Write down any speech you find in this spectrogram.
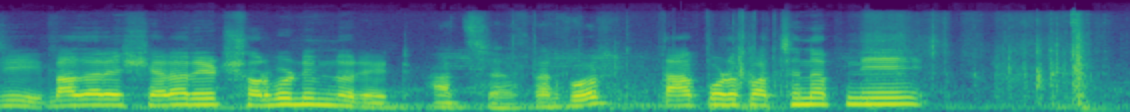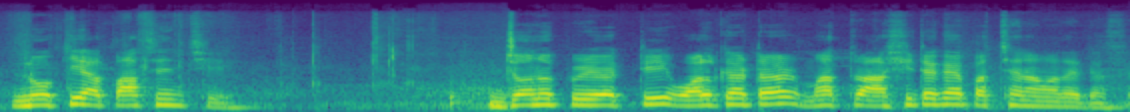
জি বাজারের সেরা রেট সর্বনিম্ন রেট। আচ্ছা তারপর? তারপরে পাচ্ছেন আপনি নোকিয়া পাঁচ ইঞ্চি। জনপ্রিয় একটি ওয়াল কাটার মাত্র আশি টাকায় পাচ্ছেন আমাদের কাছে।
